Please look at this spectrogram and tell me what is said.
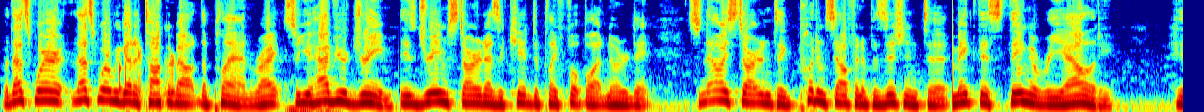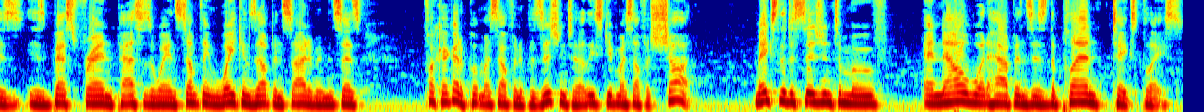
But that's where that's where we got to talk about the plan, right? So you have your dream. His dream started as a kid to play football at Notre Dame. So now he's starting to put himself in a position to make this thing a reality his his best friend passes away and something wakens up inside of him and says, "Fuck, I got to put myself in a position to at least give myself a shot." Makes the decision to move, and now what happens is the plan takes place.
